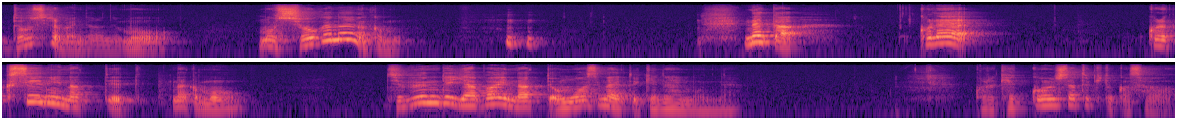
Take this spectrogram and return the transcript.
どうすればいいんだろうね。もうもうしょうがないのかも。なんかこれこれ癖になってなんかもう自分でやばいなって思わせないといけないもんね。これ結婚した時とかさ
